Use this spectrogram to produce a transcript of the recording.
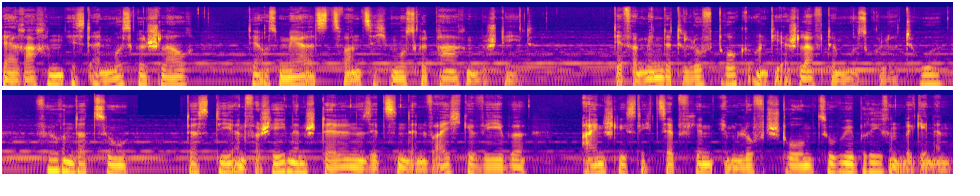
Der Rachen ist ein Muskelschlauch, der aus mehr als 20 Muskelpaaren besteht. Der verminderte Luftdruck und die erschlaffte Muskulatur führen dazu, dass die an verschiedenen Stellen sitzenden Weichgewebe einschließlich Zäpfchen im Luftstrom zu vibrieren beginnen.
